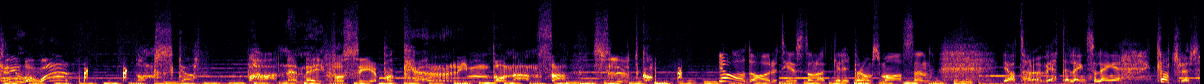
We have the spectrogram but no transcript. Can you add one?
Krimbo, what? De ska banne mig få se på krimbonanza. Slutkom... Ja, då har du tillstånd att gripa dem som asen. Jag tar en vetelängd så länge. Klart slut.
